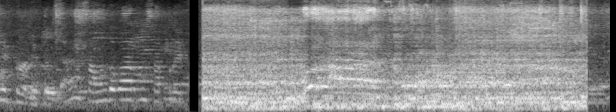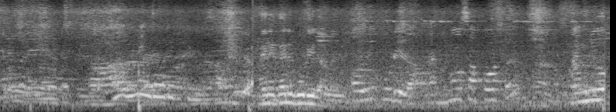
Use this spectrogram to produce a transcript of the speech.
കിട്ടുമല്ലോ സൗണ്ട് ബാറിന് സെപ്പറേറ്റ് അതിനേക്കാളും കൂടിയതാണ്. സപ്പോർട്ട് അഞ്ഞൂറ്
